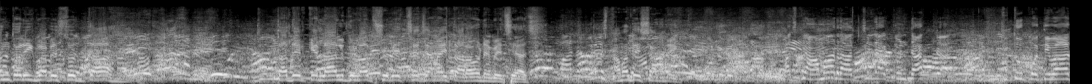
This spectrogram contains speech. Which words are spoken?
আন্তরিকভাবে শ্রদ্ধা তাদেরকে লাল গোলাপ শুভেচ্ছা জানাই তারাও নেমেছে আজ আমাদের সামনে। আজকে আমার রাজ্যের একজন ডাক্তার প্রতিবাদ।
